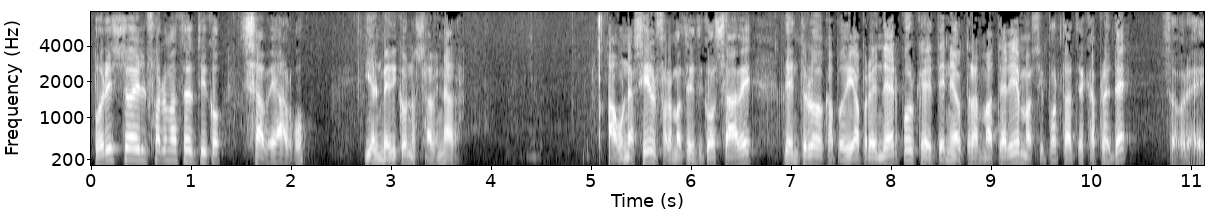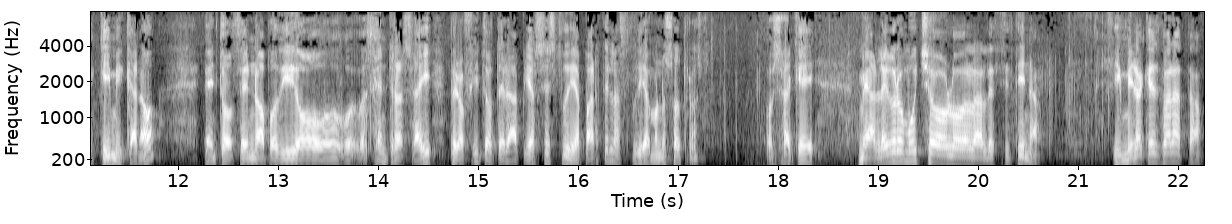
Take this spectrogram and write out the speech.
Por eso el farmacéutico sabe algo y el médico no sabe nada. Aún así, el farmacéutico sabe dentro de lo que podido aprender porque tenía otras materias más importantes que aprender sobre química, ¿no? Entonces no ha podido centrarse ahí, pero fitoterapia se estudia aparte, la estudiamos nosotros. O sea que me alegro mucho lo de la lecitina. Y mira que es barata.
